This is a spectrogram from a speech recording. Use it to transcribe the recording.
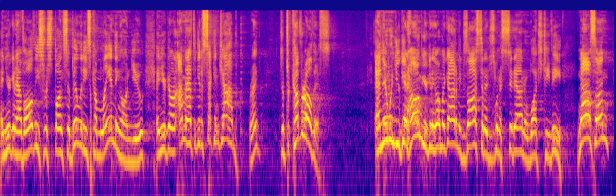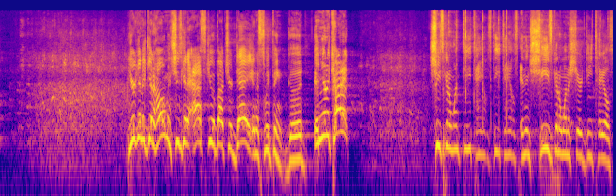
And you're going to have all these responsibilities come landing on you. And you're going, I'm going to have to get a second job, right? To cover all this. And then when you get home, you're gonna go, oh my God, I'm exhausted. I just wanna sit down and watch TV. Now, son, you're gonna get home and she's gonna ask you about your day in a sweeping, good, and you're gonna cut it. She's gonna want details, details, and then she's gonna wanna share details.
